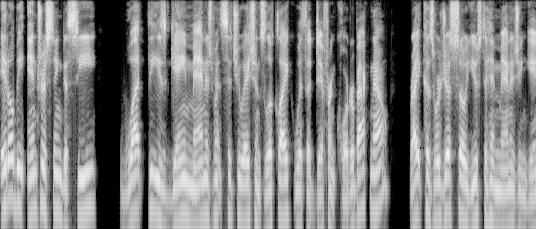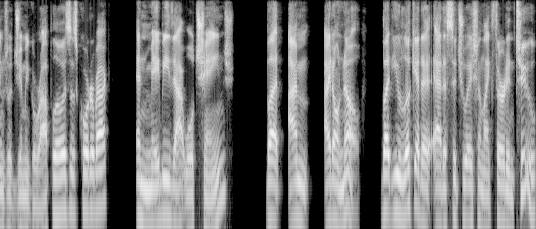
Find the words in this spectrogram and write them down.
it'll be interesting to see what these game management situations look like with a different quarterback now, right? Because we're just so used to him managing games with Jimmy Garoppolo as his quarterback and maybe that will change. But I'm I don't know. But you look at a at a situation like third and two,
